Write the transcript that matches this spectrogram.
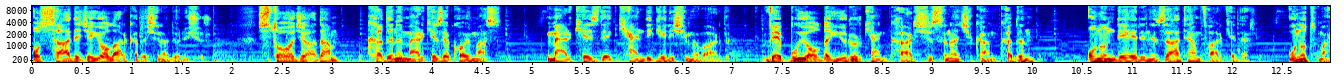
O sadece yol arkadaşına dönüşür. Stoacı adam kadını merkeze koymaz. Merkezde kendi gelişimi vardır. Ve bu yolda yürürken karşısına çıkan kadın onun değerini zaten fark eder. Unutma,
